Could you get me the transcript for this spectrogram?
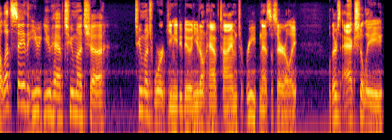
but let's say that you you have too much uh, too much work you need to do, and you don't have time to read necessarily. Well, there's actually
